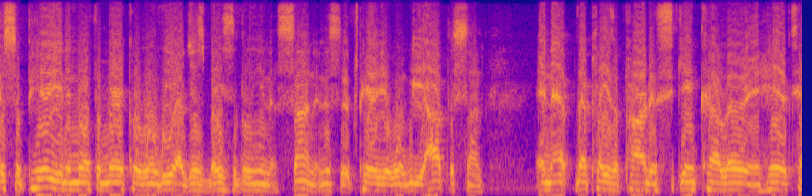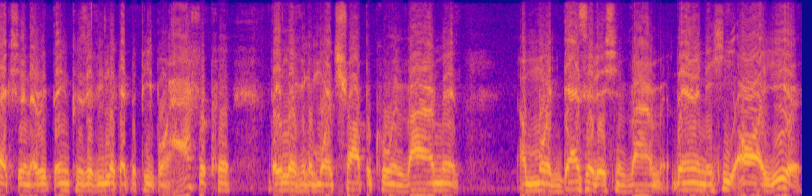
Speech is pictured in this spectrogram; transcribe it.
it's a period in North America when we are just basically in the sun, and it's a period when we out the sun, and that that plays a part in skin color and hair texture and everything. Because if you look at the people in Africa, they live in a more tropical environment, a more desertish environment. They're in the heat all year,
